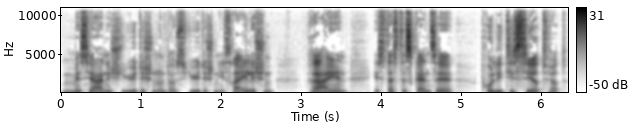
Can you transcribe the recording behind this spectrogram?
messianisch-jüdischen und aus jüdischen, israelischen Reihen, ist, dass das Ganze politisiert wird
